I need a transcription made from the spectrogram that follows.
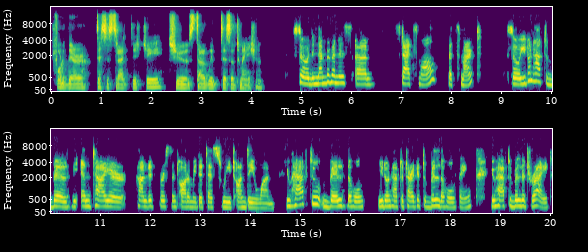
for their test strategy to start with test automation? So the number one is um, start small but smart. So you don't have to build the entire 100% automated test suite on day one. You have to build the whole, you don't have to target to build the whole thing. You have to build it right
